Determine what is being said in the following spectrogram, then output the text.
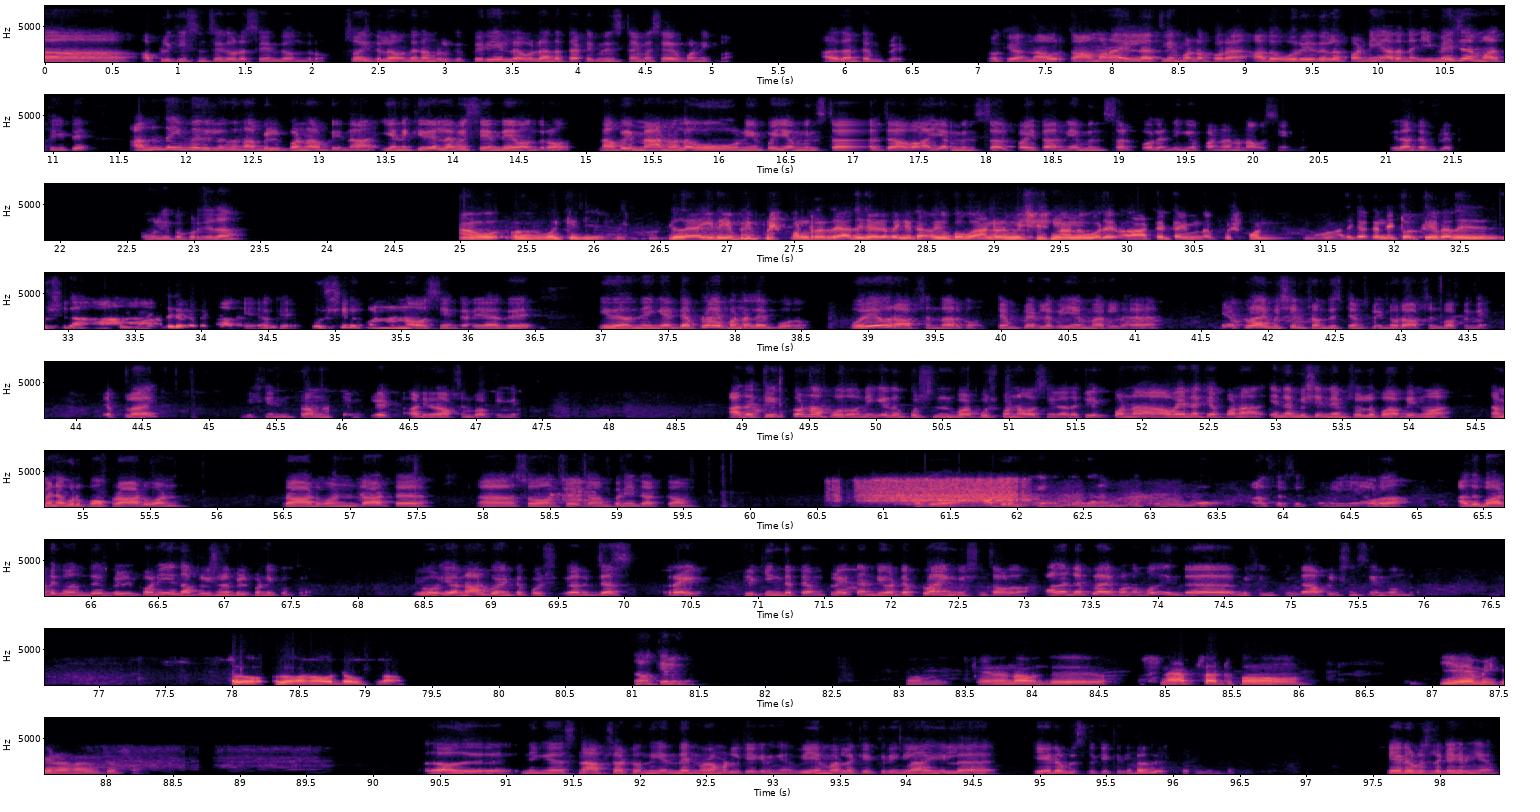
அப்ளிகேஷன்ஸும் இதோட சேர்ந்து வந்துடும் ஸோ இதுல வந்து நம்மளுக்கு பெரிய லெவலில் அந்த தேர்ட்டி மினிட்ஸ் டைமை சேவ் பண்ணிக்கலாம். அதுதான் டெம்ப்ளேட் ஓகேவா நான் ஒரு காமனா எல்லாத்துலயும் பண்ண போறேன். அதை ஒரு இதுல பண்ணி அதை நான் இமேஜாக மாத்திக்கிட்டு அந்த இமேஜ்ல இருந்து நான் பில்ட் பண்ணேன் அப்படின்னா எனக்கு இது எல்லாமே சேர்ந்தே வந்துடும் நான் போய் மேனுவலாக ஒவ்வொன்றையும் போய் yum install Java yum install Python yum install போல நீங்க பண்ணணும்னு அவசியம் இல்லை. இதுதான் டெம்ப்ளேட் உங்களுக்கு இப்ப புரிஞ்சுதா? ஓகே ஜி இல்ல இதை எப்படி புஷ் பண்றது? அதுக்காக தான் கேட்டேன். இப்போ ஹண்ட்ரட் மிஷின் நான் ஒரு அட் டைம் புஷ் பண்ணணும் அதுக்காக நெட்வொர்க் ஏதாவது புஷ் தான் ஓகே ஓகே புஷ் பண்ணணும்னு அவசியம் கிடையாது. இதை வந்து நீங்க டெப்ளாய் பண்ணலே போதும். ஒரே ஒரு ஆப்ஷன் தான் இருக்கும். டெம்ப்ளேட்ல விஎம்ஆர்ல டெப்ளாய் மிஷின் ஃப்ரம் திஸ் டெம்ப்ளேட்னு ஒரு ஆப்ஷன் பார்ப்பீங்க. டெப்ளாய் மிஷின் ஃப்ரம் டெம்ப்ளேட் அப்படின்னு ஒரு ஆப்ஷன் பார்ப்பீங்க. அதை கிளிக் பண்ணா போதும். நீங்க எதுவும் புஷ் புஷ் பண்ண அவசியம் இல்லை. அதை கிளிக் பண்ணா அவன் என்ன கேட்பானா என்ன மிஷின் நேம் சொல்லுப்பா அப்படின்வா நம்ம என்ன கொடுப்போம்? Prod one prod one dot so and so company dot com ஓகேவா அப்புறம் நீங்க வந்து ரேம் செட் பண்ணுவீங்க ப்ராசர் செட் பண்ணுவீங்க அவ்வளவுதான். அது பாட்டுக்கு வந்து பில் பண்ணி இந்த அப்ளிகேஷனை பில் பண்ணி கொடுத்துரும். You you're not going to push you're just right clicking the template and you're deploying machines அவ்வளவுதான். அதை டெப்ளாய் பண்ணும்போது இந்த மிஷின் இந்த அப்ளிகேஷன் சேர்ந்து வந்துடும் ஹலோ ஹலோ அண்ணா ஒரு டவுட்ண்ணா ஆ கேளுங்க. என்னன்னா வந்து ஸ்னாப்சாட்டுக்கும் ஏஎம்ஐக்கும் என்னென்ன வித்தியாசம்? அதாவது நீங்க ஸ்னாப்ஷாட் வந்து எந்த என்வரான்மெண்ட்ல கேக்குறீங்க? விஎம்ஆர்ல கேக்குறீங்களா? இல்ல ஏடபிள்யூஸ்ல கேக்குறீங்களா? ஏடபிள்யூஸ்ல கேக்குறீங்க?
